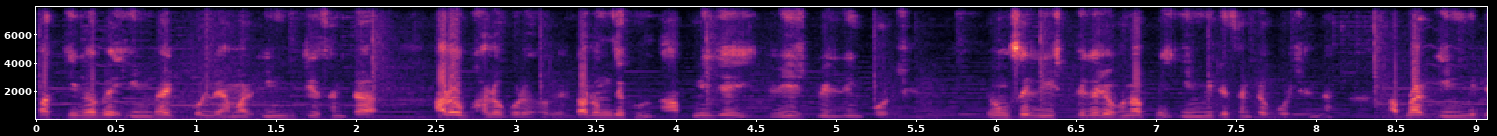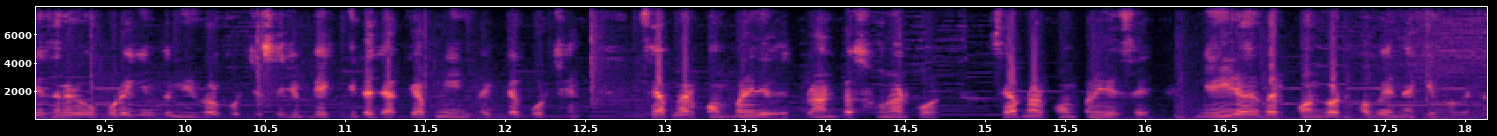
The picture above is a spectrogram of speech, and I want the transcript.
বা কীভাবে ইনভাইট করলে আমার ইনভিটেশনটা আরও ভালো করে হবে? কারণ দেখুন, আপনি যে লিস্ট বিল্ডিং করছেন এবং সেই লিস্ট থেকে যখন আপনি ইনভিটেশনটা করছেন না, আপনার ইনভিটেশনের ওপরে কিন্তু নির্ভর করছে সেই যে ব্যক্তিটা যাকে আপনি ইনভাইটটা করছেন, সে আপনার কোম্পানি এসে প্ল্যানটা শোনার পর, সে আপনার কোম্পানি এসে ডিলিডার কনভার্ট হবে নাকি হবে না,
